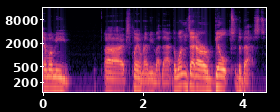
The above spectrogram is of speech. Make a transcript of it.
and let me uh, explain what I mean by that. The ones that are built the best,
